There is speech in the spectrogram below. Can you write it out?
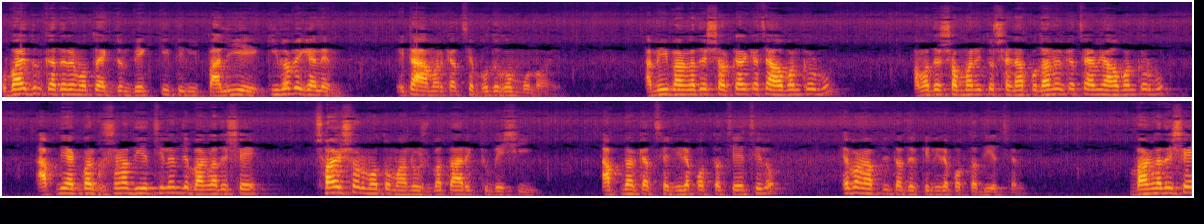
ওবায়দুল কাদেরের মতো একজন ব্যক্তি তিনি পালিয়ে কীভাবে গেলেন, এটা আমার কাছে বোধগম্য নয়। আমি বাংলাদেশ সরকারের কাছে আহ্বান করব, আমাদের সম্মানিত সেনা প্রধানের কাছে আমি আহ্বান করব। আপনি একবার ঘোষণা দিয়েছিলেন যে বাংলাদেশে ছয়শোর মতো মানুষ বা তার একটু বেশি আপনার কাছে নিরাপত্তা চেয়েছিল। এবং আপনি তাদেরকে নিরাপত্তা দিয়েছেন। বাংলাদেশে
